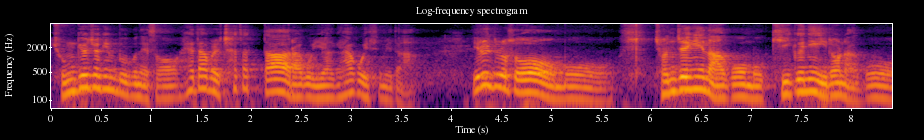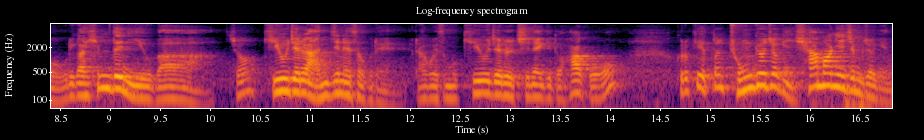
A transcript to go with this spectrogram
종교적인 부분에서 해답을 찾았다라고 이야기하고 있습니다. 예를 들어서 뭐 전쟁이 나고 뭐 기근이 일어나고 우리가 힘든 이유가 그죠? 기후제를 안 지내서 그래라고 해서 뭐 기후제를 지내기도 하고 그렇게 어떤 종교적인 샤머니즘적인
